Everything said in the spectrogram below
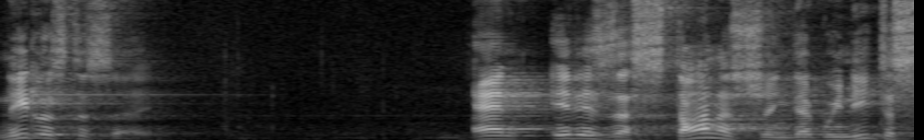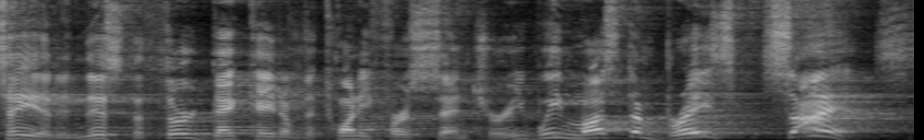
Needless to say, and it is astonishing that we need to say it in this, the third decade of the 21st century, we must embrace science.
